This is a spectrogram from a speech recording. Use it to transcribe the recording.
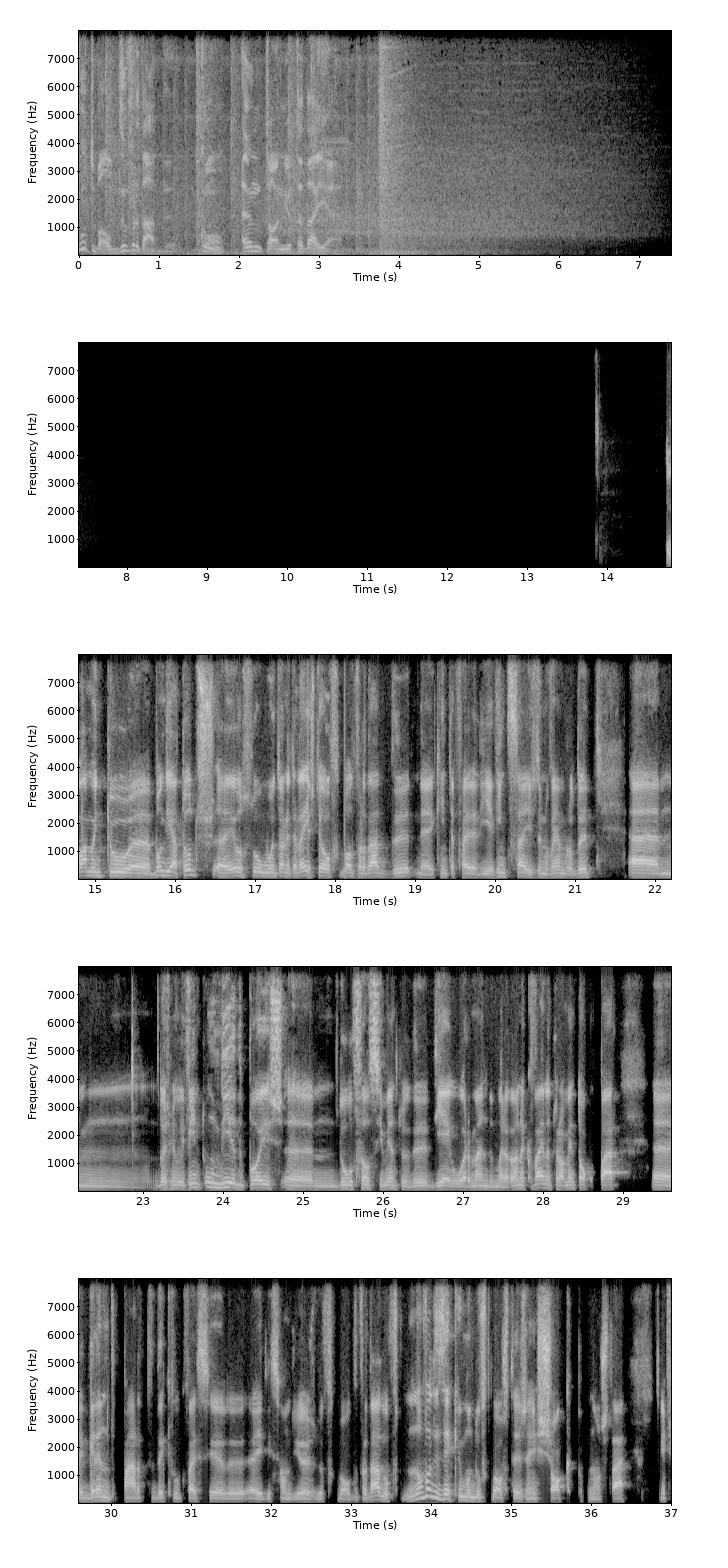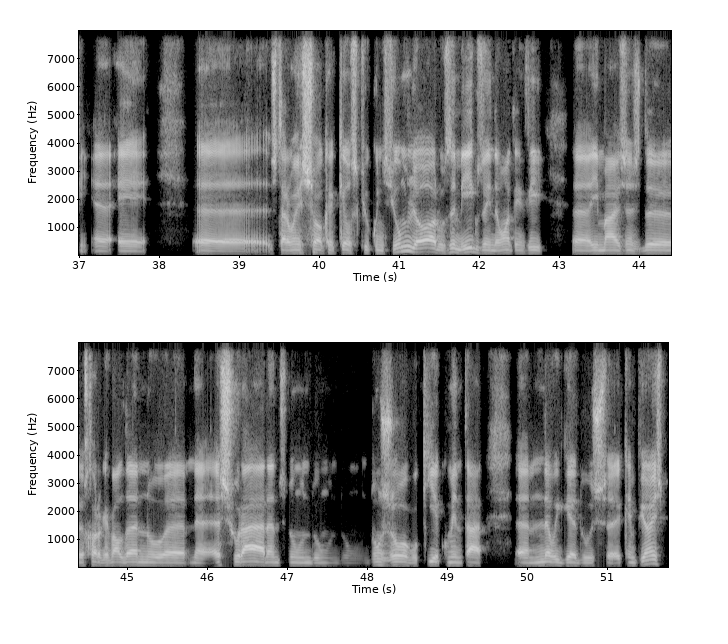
Futebol de Verdade com António Tadeia. Olá, muito uh, bom dia a todos. Uh, eu sou o António Tadeia. Este é o Futebol de Verdade de uh, quinta-feira, dia 26 de novembro de 2020, um dia depois do falecimento de Diego Armando Maradona, que vai naturalmente ocupar grande parte daquilo que vai ser a edição de hoje do Futebol de Verdade. Não vou dizer que o mundo do futebol esteja em choque, porque não está. Enfim, é... Uh, estarão em choque aqueles que o conheciam melhor, os amigos. Ainda ontem vi uh, imagens de Jorge Valdano uh, a chorar antes de um, de, um, de um, jogo que ia comentar na Liga dos Campeões.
